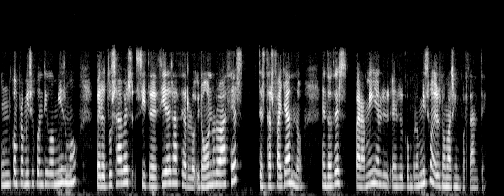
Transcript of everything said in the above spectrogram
un compromiso contigo mismo, pero tú sabes si te decides hacerlo y luego no lo haces, te estás fallando. Entonces, para mí el, el compromiso es lo más importante.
